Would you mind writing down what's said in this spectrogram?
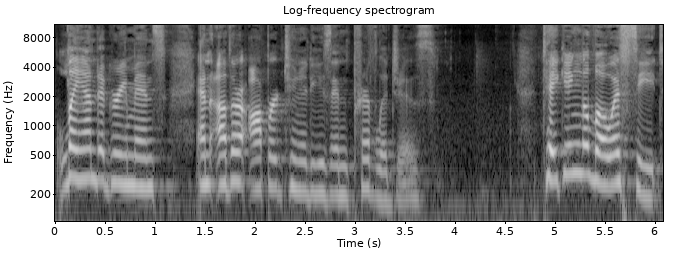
land agreements, and other opportunities and privileges. Taking the lowest seat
